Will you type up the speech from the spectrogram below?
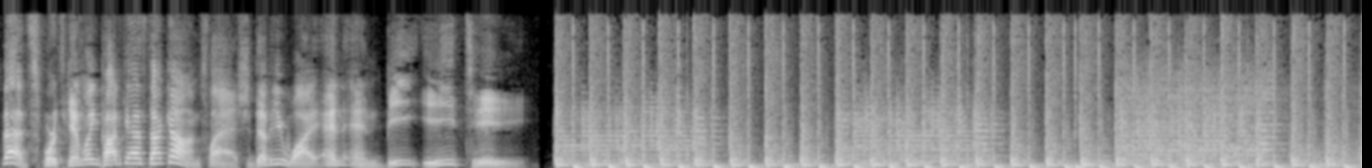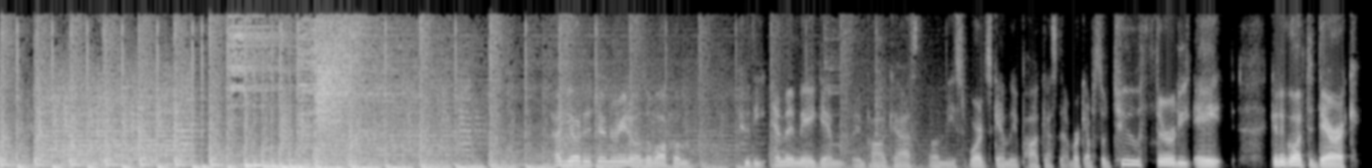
That's sportsgamblingpodcast.com slash W-Y-N-N-B-E-T. Hello, degenerinos, and welcome to the MMA Gambling Podcast on the Sports Gambling Podcast Network, episode 238. Going to go up to Derek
